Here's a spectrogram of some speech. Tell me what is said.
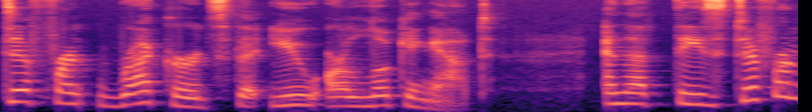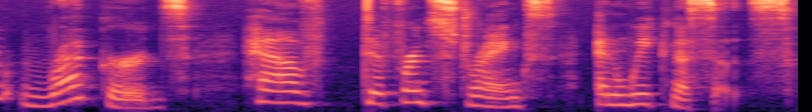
different records that you are looking at, and that these different records have different strengths and weaknesses.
